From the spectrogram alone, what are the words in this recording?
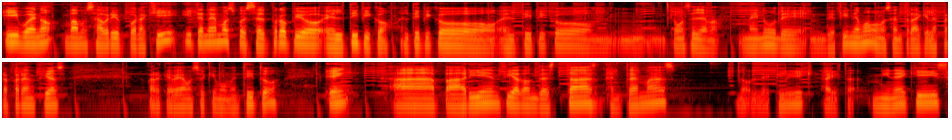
Y bueno, vamos a abrir por aquí y tenemos pues el propio, el típico, el típico, el típico, mm, ¿cómo se llama? Menú de, de. Vamos a entrar aquí en las preferencias para que veamos aquí un momentito. En apariencia, ¿dónde estás? En temas, doble clic, ahí está, MinX,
